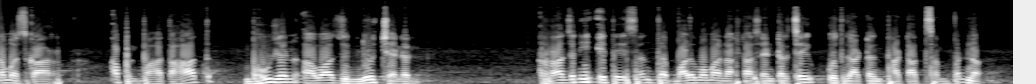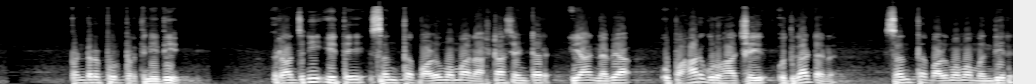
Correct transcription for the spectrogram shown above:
नमस्कार आपण पाहत आहात बहुजन आवाज न्यूज चॅनल. रांजणी येथे संत बाळूमामा नाश्ता सेंटरचे उद्घाटन थाटात संपन्न. पंढरपूर प्रतिनिधी रांजणी येथे संत बाळूमामा नाश्ता सेंटर या नव्या उपहारगृहाचे उद्घाटन संत बाळूमामा मंदिर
